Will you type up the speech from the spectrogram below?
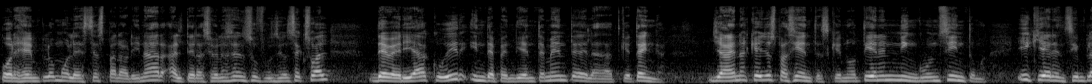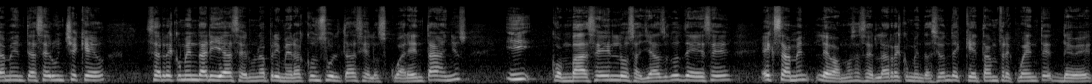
por ejemplo, molestias para orinar, alteraciones en su función sexual, debería acudir independientemente de la edad que tenga. Ya en aquellos pacientes que no tienen ningún síntoma y quieren simplemente hacer un chequeo, se recomendaría hacer una primera consulta hacia los 40 años y con base en los hallazgos de ese examen le vamos a hacer la recomendación de qué tan frecuente debe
